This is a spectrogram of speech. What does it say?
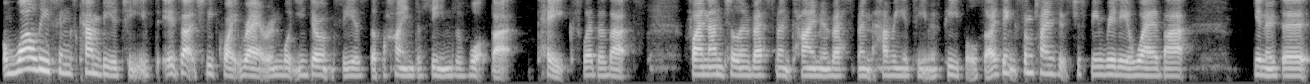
while these things can be achieved, it's actually quite rare. And what you don't see is the behind the scenes of what that takes, whether that's financial investment, time investment, having a team of people. So I think sometimes it's just being really aware that, you know, the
